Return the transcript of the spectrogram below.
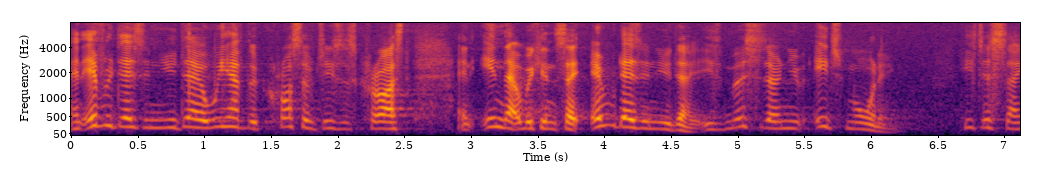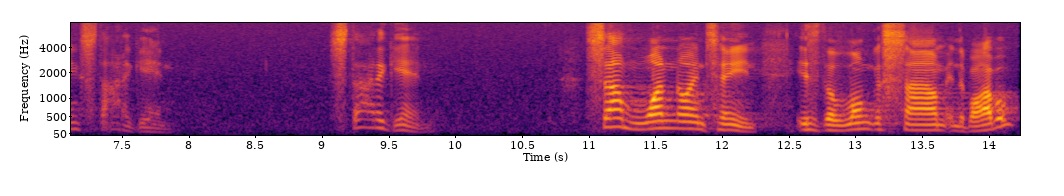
And every day is a new day. We have the cross of Jesus Christ, and in that we can say, every day is a new day. His mercies are new each morning. He's just saying, start again. Start again. Psalm 119 is the longest psalm in the Bible.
